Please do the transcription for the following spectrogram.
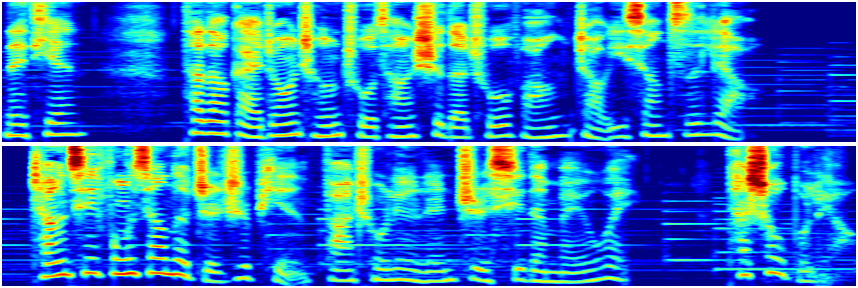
那天，他到改装成储藏室的厨房找一箱资料，长期封箱的纸制品发出令人窒息的霉味，他受不了。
